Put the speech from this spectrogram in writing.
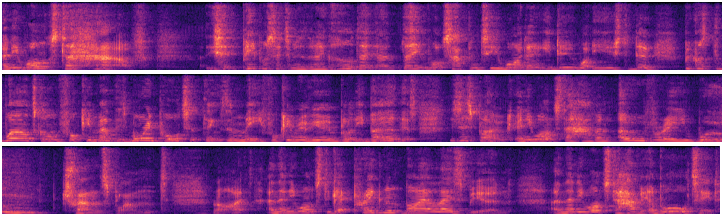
and he wants to have. Said, people said to me the other day, "Oh, uh, Dave, what's happened to you? Why don't you do what you used to do?" Because the world's gone fucking mad. There's more important things than me fucking reviewing bloody burgers. There's this bloke, and he wants to have an ovary womb transplant, right? And then he wants to get pregnant by a lesbian, and then he wants to have it aborted.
